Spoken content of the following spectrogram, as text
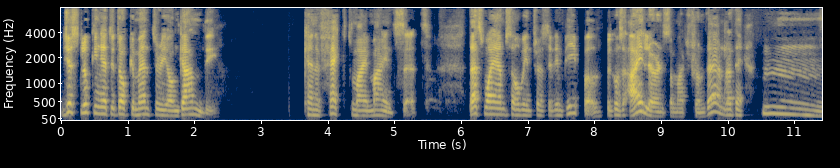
just looking at a documentary on Gandhi can affect my mindset. That's why I'm so interested in people because I learn so much from them. I think, hmm,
